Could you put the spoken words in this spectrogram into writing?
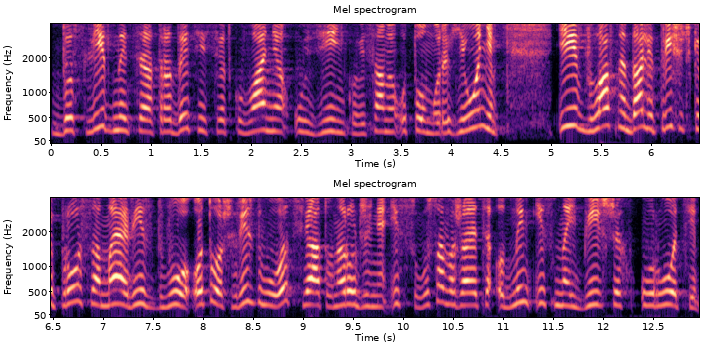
дослідниця традицій святкування у Зінькові, саме у тому регіоні. І власне далі трішечки про саме Різдво. Отож, Різдво, свято народження Ісуса, вважається одним із найбільших у році.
